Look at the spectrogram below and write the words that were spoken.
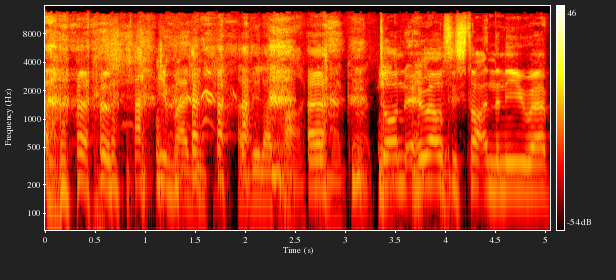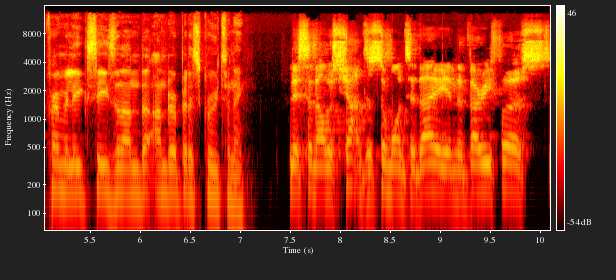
Imagine I'd be like, Park. oh my god. Don, who else is starting the new uh, Premier League season under under a bit of scrutiny? Listen, I was chatting to someone today in the very first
